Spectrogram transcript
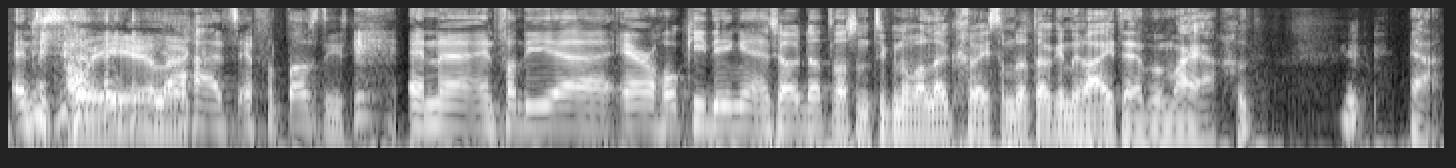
En die Oh, heerlijk. Ja, het is echt fantastisch. En, eh, en van die eh air hockey dingen en zo. Dat was natuurlijk nog wel leuk geweest om dat ook in de rij te hebben. Maar ja, goed. Ja.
